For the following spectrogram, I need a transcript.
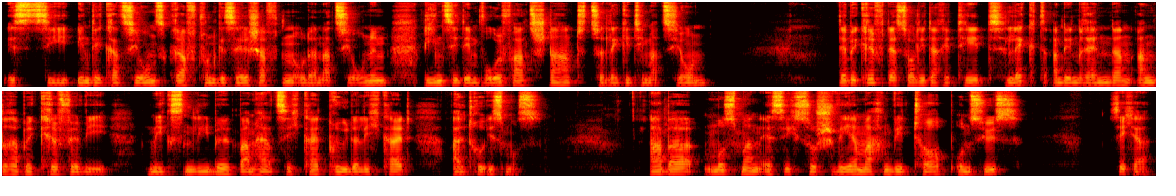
Ist sie Integrationskraft von Gesellschaften oder Nationen? Dient sie dem Wohlfahrtsstaat zur Legitimation? Der Begriff der Solidarität leckt an den Rändern anderer Begriffe wie Nächstenliebe, Barmherzigkeit, Brüderlichkeit, Altruismus. Aber muss man es sich so schwer machen wie Torp und Süß? Sicher,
